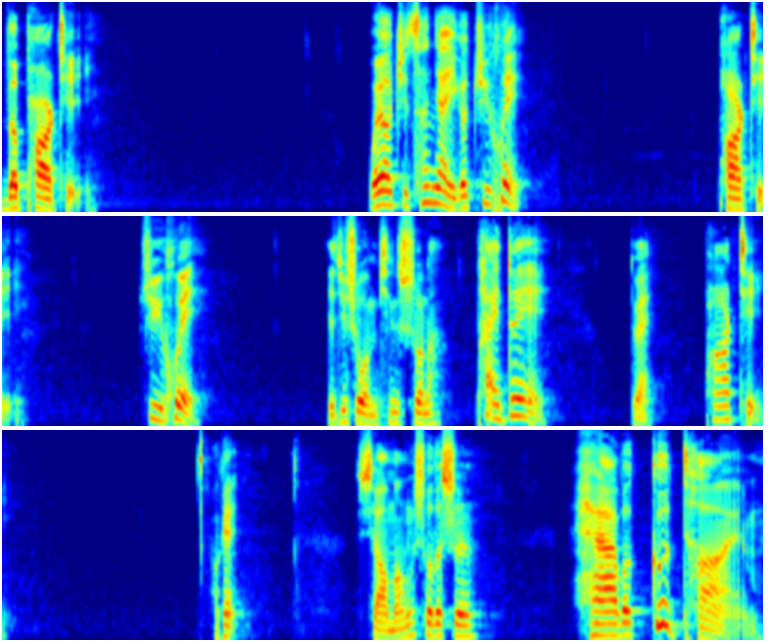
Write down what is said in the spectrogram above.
the party. 我要去参加一个聚会。Party，聚会，也就是我们平时说呢，派对，对，party。OK，小萌说的是 "Have a good time"，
